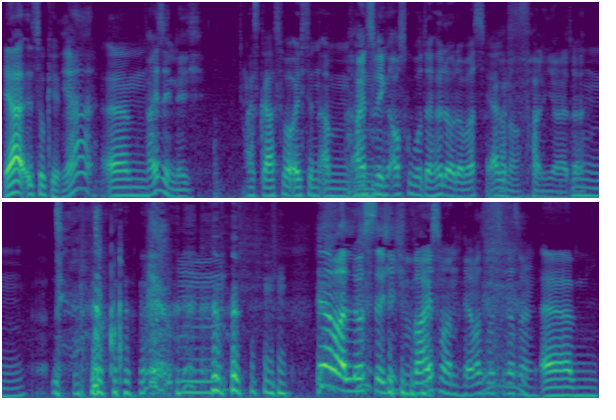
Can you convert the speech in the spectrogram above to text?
Ja, ist okay. Ja, Ähm, weiß ich nicht. Was gab's bei euch denn am. Meinst du am wegen Ausgeburt der Hölle oder was? Ja, genau. Ah, funny, Alter. Mm, Ja, war lustig, ich weiß, Mann. Ja, was wolltest du da sagen? ähm,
